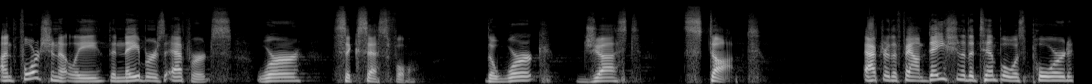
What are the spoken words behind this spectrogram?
Unfortunately, the neighbors' efforts were successful. The work just stopped. After the foundation of the temple was poured,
